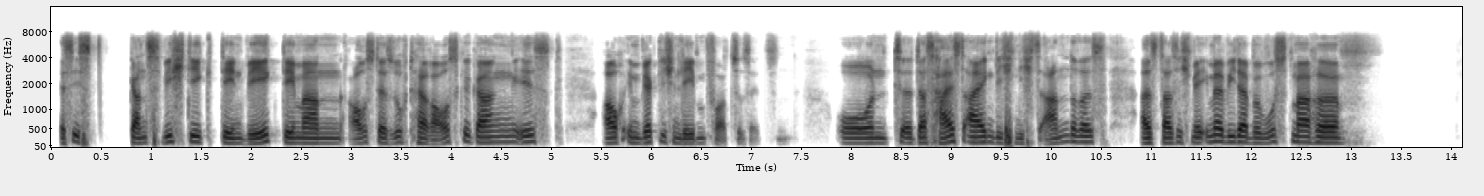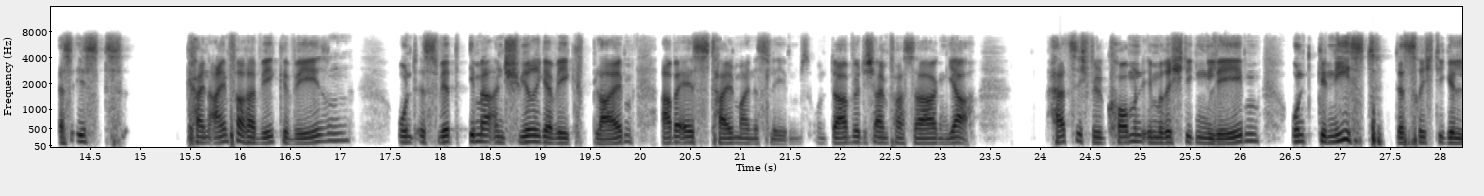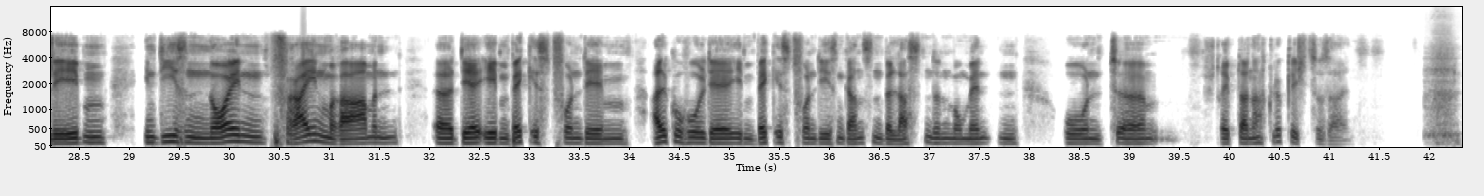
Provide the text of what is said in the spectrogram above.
es ist ganz wichtig, den Weg, den man aus der Sucht herausgegangen ist, auch im wirklichen Leben fortzusetzen. Und äh, das heißt eigentlich nichts anderes, als dass ich mir immer wieder bewusst mache, es ist kein einfacher Weg gewesen und es wird immer ein schwieriger Weg bleiben, aber er ist Teil meines Lebens. Und da würde ich einfach sagen, ja, herzlich willkommen im richtigen Leben und genießt das richtige Leben in diesem neuen freien Rahmen, äh, der eben weg ist von dem Alkohol, der eben weg ist von diesen ganzen belastenden Momenten und ähm, strebt danach glücklich zu sein.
